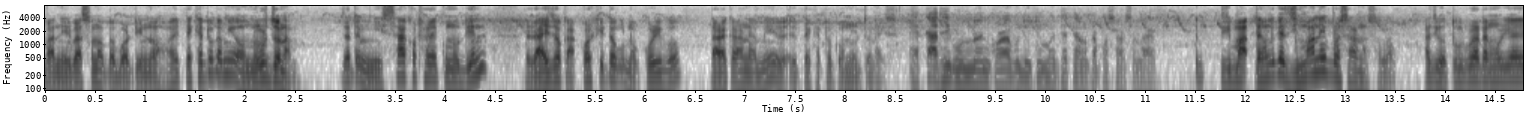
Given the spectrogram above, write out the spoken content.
বা নিৰ্বাচনত অৱতীৰ্ণ হয় তেখেতক আমি অনুৰোধ জনাম। যাতে মিছা কথাৰে কোনো দিন ৰাইজক আকৰ্ষিত নকৰিব তাৰ কাৰণে আমি তেখেতক অনুৰোধ জনাইছোঁ। একাধিক উন্নয়ন কৰা বুলি ইতিমধ্যে তেওঁলোকে প্ৰচাৰ চলাই আছে। তেওঁলোকে যিমানেই প্ৰচাৰ নচলাওক আজি অতুল বৰা ডাঙৰীয়াই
